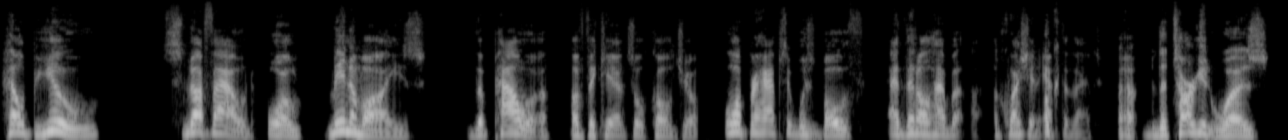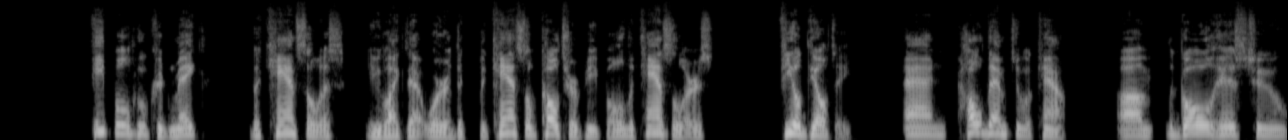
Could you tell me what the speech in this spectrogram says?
help you snuff out or minimize the power of the cancel culture? Or perhaps it was both and then I'll have a, a question okay. after that. Uh, the target was people who could make the cancellous, you like that word, the, the cancel culture people, the cancelers, feel guilty and hold them to account. Um, the goal is to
